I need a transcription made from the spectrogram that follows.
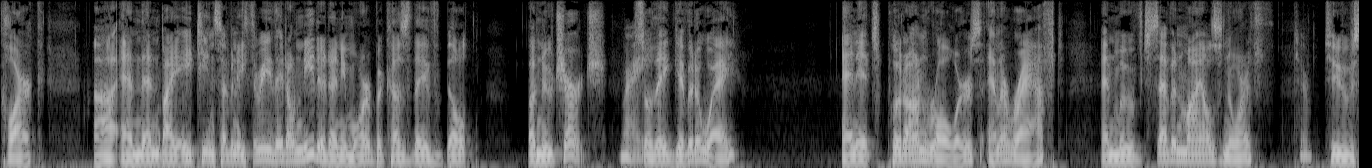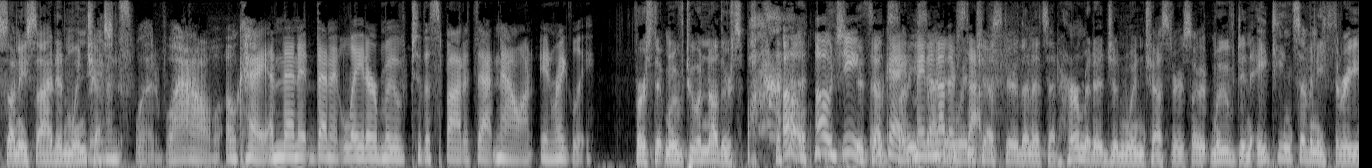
Clark. Uh, and then by 1873, they don't need it anymore because they've built a new church. Right. So they give it away, and it's put on rollers and a raft and moved seven miles north To to Sunnyside and Winchester. Ravenswood. Wow. Okay. And then it then it later moved to the spot it's at now on, in Wrigley. First, it moved to another spot. Oh, oh, geez. It's okay, Sunnyside made another in stop. Then it's at Hermitage in Winchester. So it moved in 1873,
